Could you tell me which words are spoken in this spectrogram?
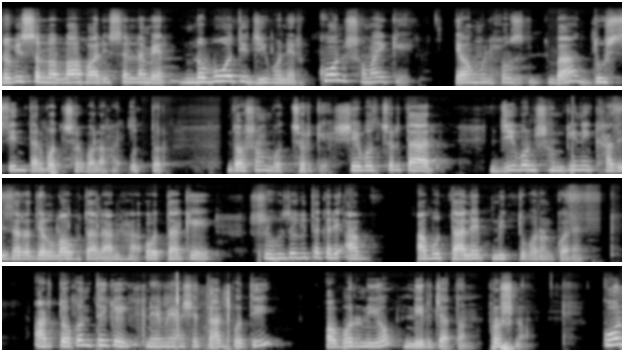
নবী সাল্লাহ আলি সাল্লামের নবুয়তি জীবনের কোন সময়কে ইয়ামুল হুজন বা দুশ্চিন্তার বৎসর বলা হয়? উত্তর, দশম বৎসরকে। সে বছর তার জীবন সঙ্গিনী খাদিজা রাদিয়াল্লাহু তাআলা আনহা ও তাকে সহযোগিতাকারী আব, আবু তালেব মৃত্যুবরণ করেন। আর তখন থেকেই নেমে আসে তার প্রতি অবর্ণীয় নির্যাতন। প্রশ্ন, কোন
